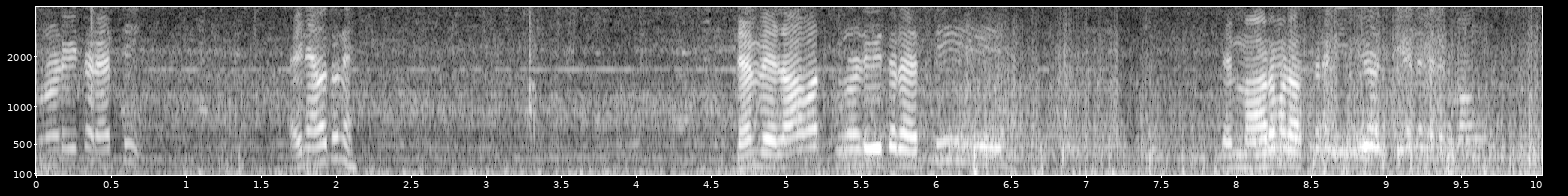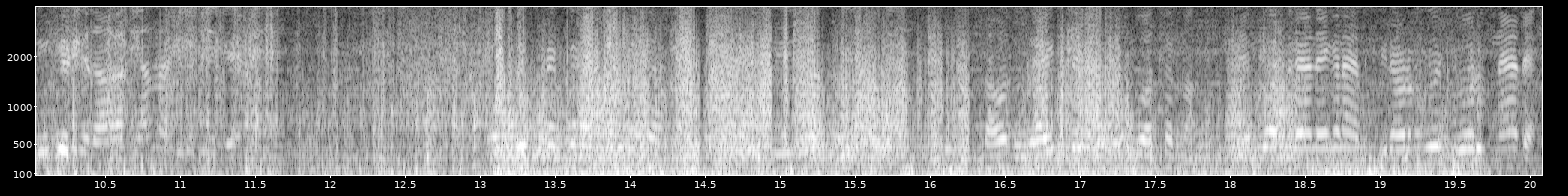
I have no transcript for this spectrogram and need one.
තුනට විතර ඇති. ඇයි නැවතුනේ? දැන් වෙලාවත් තුනට විතර ඇති. දැන් මාරම ලස්සන වීඩියෝ එකක් තියෙන මෙතන මම වීඩියෝ ටික දාලා තියන්න වීඩියෝ එක. ඔය ටික එක තව දුරයි නම්. සෙම්බු අතර යන එක නෑ. සිරාටම කිව්ව ෂුවර් නෑ දැන්.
